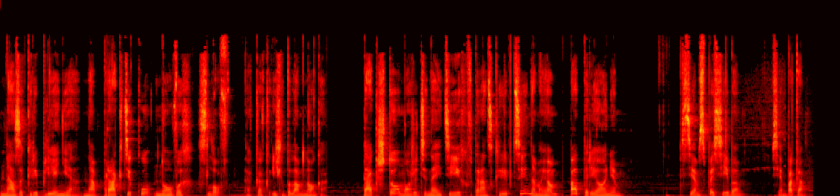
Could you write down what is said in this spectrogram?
на закрепление, на практику новых слов, так как их было много. Так что можете найти их в транскрипции на моем патреоне. Всем спасибо, всем пока!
